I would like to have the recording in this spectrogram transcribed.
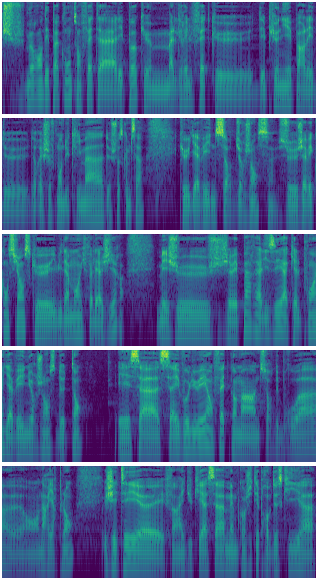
Je me rendais pas compte en fait à, l'époque, malgré le fait que des pionniers parlaient de, de réchauffement du climat, de choses comme ça, qu'il y avait une sorte d'urgence. J'avais conscience que évidemment il fallait agir, mais je n'avais pas réalisé à quel point il y avait une urgence de temps et ça, ça a évolué en fait comme une sorte de brouhaha euh, en arrière-plan. J'étais, euh, enfin, éduqué à ça, même quand j'étais prof de ski, à,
